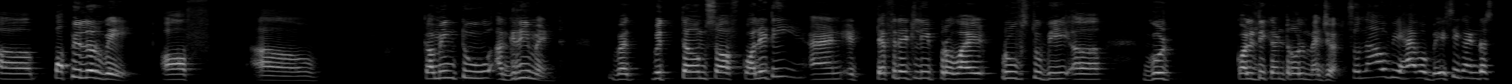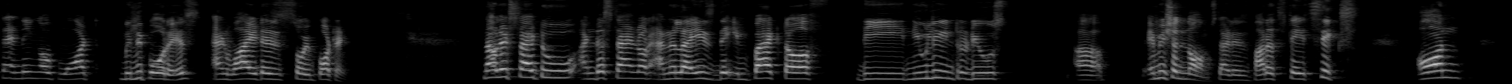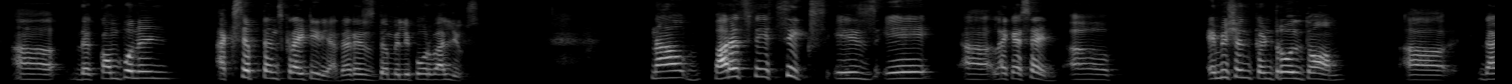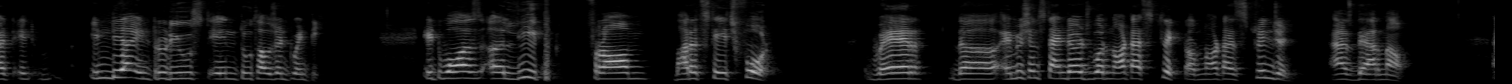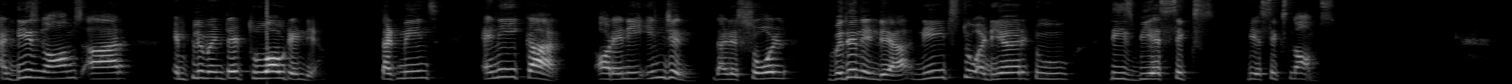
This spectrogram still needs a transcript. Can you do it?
uh, popular way of uh, coming to agreement with with terms of quality and it definitely provide proves to be a good quality control measure. So now we have a basic understanding of what millipore is and why it is so important. Now let's try to understand or analyze the impact of the newly introduced uh, emission norms that is Bharat Stage 6 on uh, the component acceptance criteria that is the millipore values. Now Bharat Stage 6 is a uh, like I said emission control norm uh, that it, India introduced in 2020. It was a leap from Bharat Stage 4 where the emission standards were not as strict or not as stringent as they are now. And these norms are implemented throughout India. That means any car or any engine that is sold within India needs to adhere to these BS6, BS6 norms.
